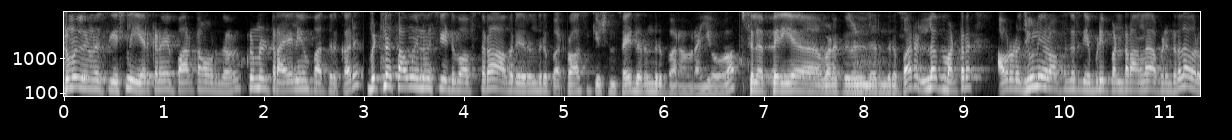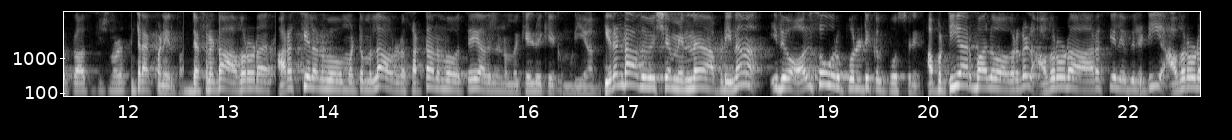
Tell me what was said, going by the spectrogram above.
கிரிமினல் இன்வெஸ்டிகேஷன் ஏற்கனவே பார்ட்டாகவும் இருந்தவர். கிரிமினல் ட்ரையலையும் பார்த்திருக்காரு. விட்னஸாவும் இன்வெஸ்டிகேட்டிவ் ஆஃபீஸரா அவர் இருந்திருப்பார். ப்ராசிக்யூஷன் சைடு இருந்திருப்பார் அவர் ஐயோவா சில பெரிய வழக்குகள் இருந்திருப்பார். இல்ல மற்ற அவரோட ஜூனியர் ஆஃபீஸர்ஸ் எப்படி பண்றாங்க அப்படின்றத அவர் ப்ராசிக்யூஷனோட இன்டராக்ட் பண்ணிருப்பார் டெஃபினட்டா அவரோட அரசியல் அனுபவம் மட்டும் இல்ல அவரோட சட்ட அனுபவத்தை அதுல நம்ம கேள்வி கேட்க முடியாது. இரண்டாவது விஷயம் என்ன அப்படின்னா இது ஆல்சோ ஒரு பொலிட்டிக்கல் போஸ்டரிங் அப்ப டிஆர் பாலு அவர்கள் அவரோட அரசியல் எபிலிட்டி அவரோட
